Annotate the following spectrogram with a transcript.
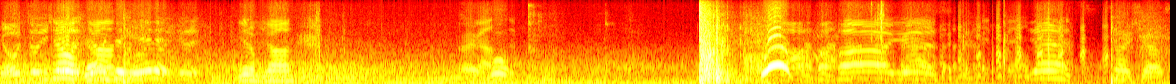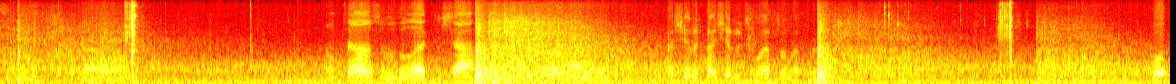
Go until you Show get it, it. John. Go until you hit it. Get it. Get him, John. Alright, pull. Oh, yes. Yes. Nice, Strouse. Don't tell us it was a lucky shot. I should have I should have just left on that first. Whoop.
